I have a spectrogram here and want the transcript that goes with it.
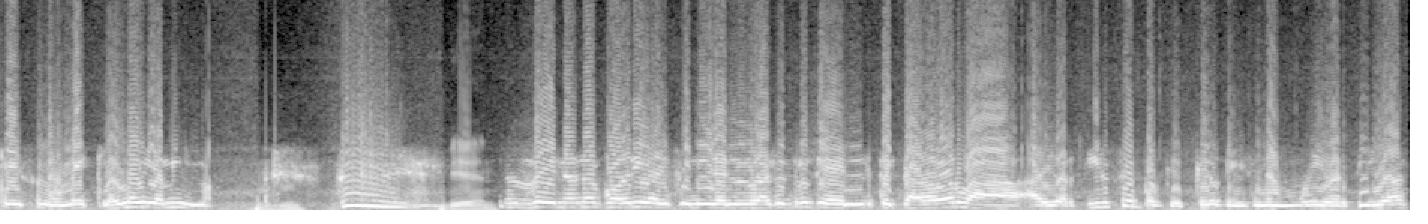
que, que es una mezcla, es la vida misma. Ujú. Bien. No sé, no, no podría definir el lugar. Yo creo que el espectador va a divertirse porque creo que hay escenas muy divertidas.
